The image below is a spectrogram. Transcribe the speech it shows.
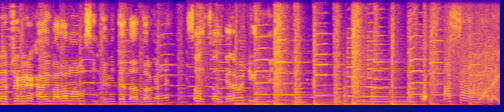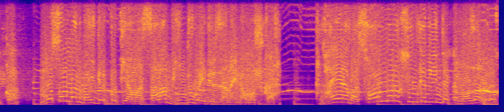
ব্যবসা করে খাওয়াই পারলাম মামু চিন্তা মিন্তা দেওয়ার দরকার নেই। চল চল গ্রামের দিকে তুমি আসসালামু আলাইকুম। মুসলমান ভাইদের প্রতি আমার সালাম হিন্দু ভাইদের জানাই নমস্কার। ভাইয়ের আবার চর্মরোগ চুলকানি কিন্তু একটা মজার রোগ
